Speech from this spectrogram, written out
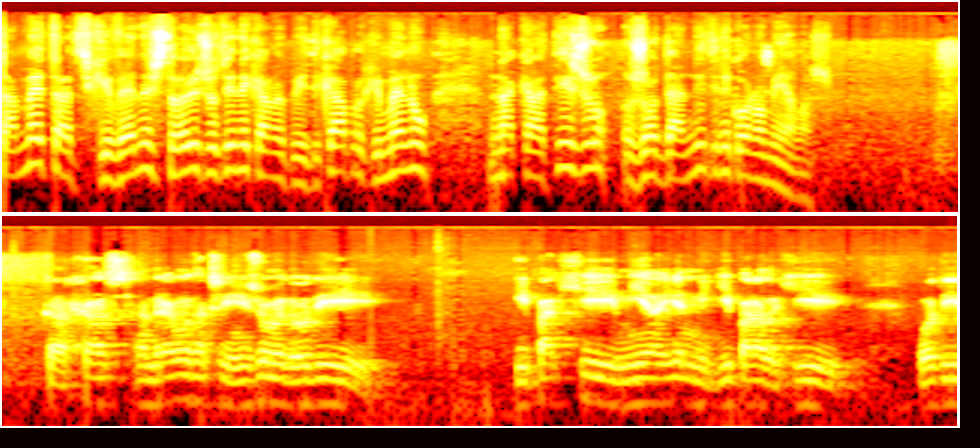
τα μέτρα της κυβέρνησης θεωρείς ότι είναι ικανοποιητικά προκειμένου να κρατήσουν ζωντανή την οικονομία μας. Καταρχά, Ανδρέα μου, θα ξεκινήσω με το ότι υπάρχει μια γενική παραδοχή ότι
